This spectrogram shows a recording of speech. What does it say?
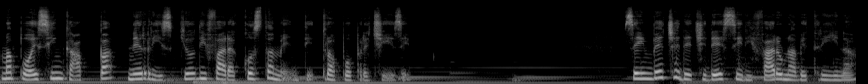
ma poi si incappa nel rischio di fare accostamenti troppo precisi. Se invece decidessi di fare una vetrina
